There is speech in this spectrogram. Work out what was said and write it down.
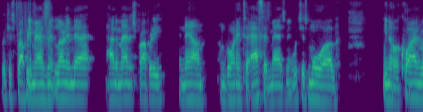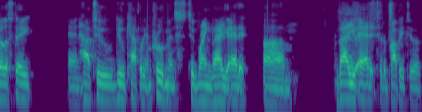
which is property management, learning that, how to manage property. And now I'm, I'm going into asset management, which is more of, you know, acquiring real estate, and how to do capital improvements to bring value added um, value added to the property to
